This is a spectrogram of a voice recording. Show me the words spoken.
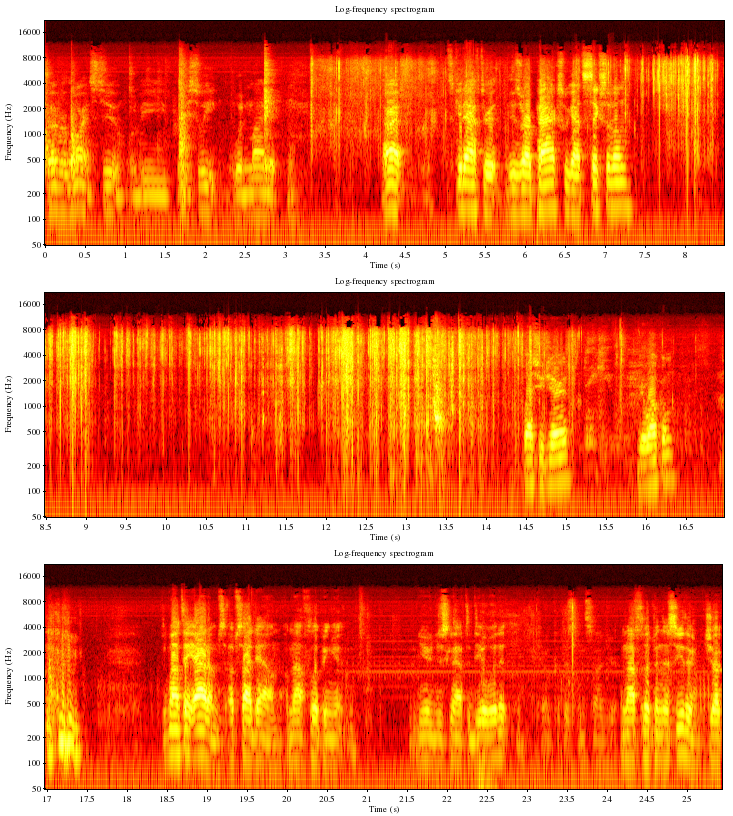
Trevor Lawrence too would be pretty sweet. Wouldn't mind it. All right, let's get after it. These are our packs. We got six of them. Bless you, Jared. Thank you. You're welcome. Davante Adams, upside down. I'm not flipping it. You're just gonna have to deal with it. Can put this inside your? I'm not flipping this either. Jack,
